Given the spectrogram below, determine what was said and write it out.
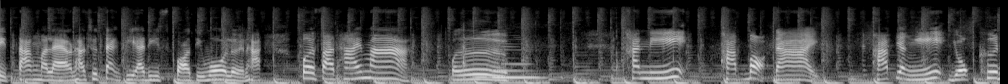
ติดตั้งมาแล้วนะคะ ชุดแต่ง TRD Sportivo เลยนะคะ เปิดฝาท้ายมาปึ๊บคันนี้พับเบาะได้ พับอย่างนี้ยกขึ้น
